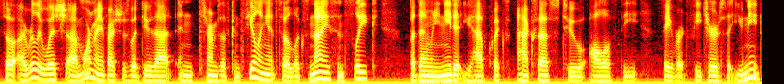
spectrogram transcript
So I really wish uh, more manufacturers would do that in terms of concealing it so it looks nice and sleek but then when you need it, you have quick access to all of the favorite features that you need.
